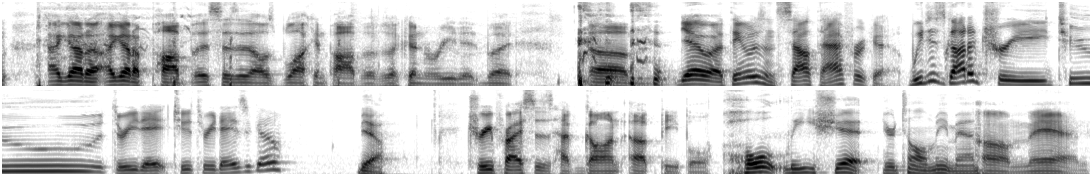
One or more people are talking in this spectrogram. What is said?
I got a I got a pop. It says that I was blocking pop-ups. I couldn't read it, but um, yeah, I think it was in South Africa. We just got a tree two, three day, two, three days ago. yeah. Tree prices have gone up, people. Holy shit. You're telling me, man. Oh man,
